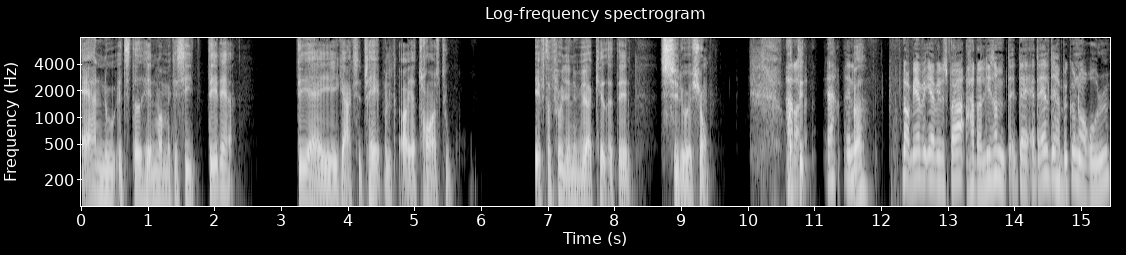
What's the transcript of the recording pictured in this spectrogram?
er nu et sted hen, hvor man kan sige, det der, det er ikke acceptabelt, og jeg tror også, du efterfølgende vil være ked af den situation. Har der, det, Ja, endelig. Hvad? Nå, men jeg, jeg vil spørge, har der ligesom, da, at alt det her begynder at rulle,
